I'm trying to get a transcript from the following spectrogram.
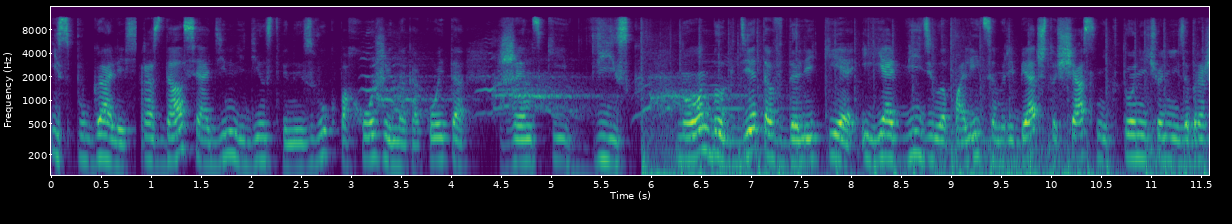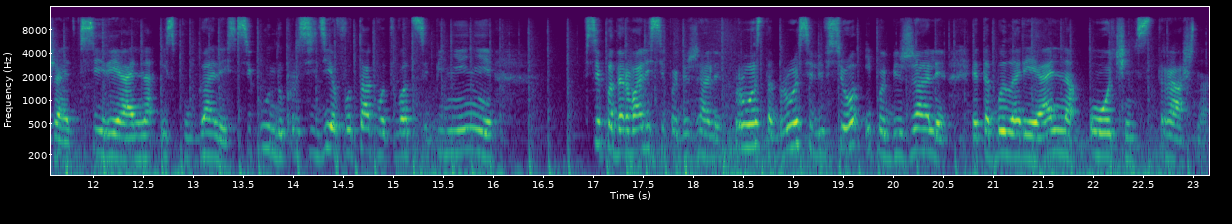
испугались. Раздался один единственный звук, похожий на какой-то женский визг. Но он был где-то вдалеке, и я видела по лицам ребят, что сейчас никто ничего не изображает. Все реально испугались. Секунду просидев вот так вот в оцепенении, все подорвались и побежали. Просто бросили все и побежали. Это было реально очень страшно.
